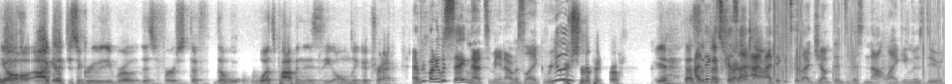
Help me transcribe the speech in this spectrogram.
Yo, I gotta disagree with you, bro. This first, the the what's popping is the only good track. Everybody was saying that to me, and I was like, really? You're "Really?" tripping, bro. Yeah, that's I the think it's best because I, track on the I, I think it's because I jumped into this not liking this dude.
